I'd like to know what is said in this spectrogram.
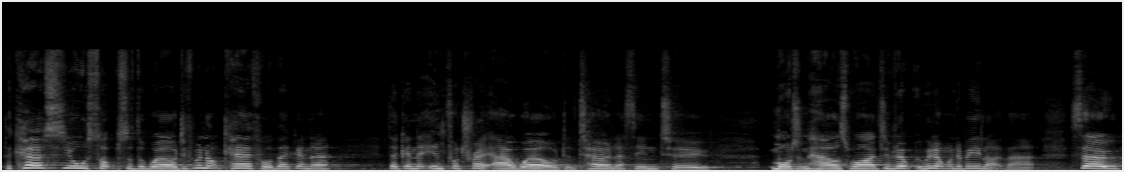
the Kirsty Allsopps of the world, if we're not careful, they're going to they're going to infiltrate our world and turn us into modern housewives. We don't, we don't want to be like that. So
